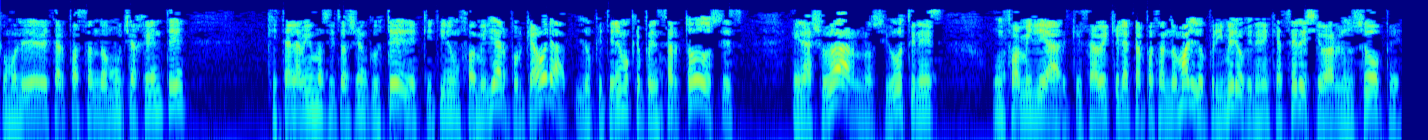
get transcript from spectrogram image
como le debe estar pasando a mucha gente que está en la misma situación que ustedes, que tiene un familiar. Porque ahora lo que tenemos que pensar todos es en ayudarnos. Si vos tenés un familiar que sabés que la está pasando mal, lo primero que tenés que hacer es llevarle un sope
